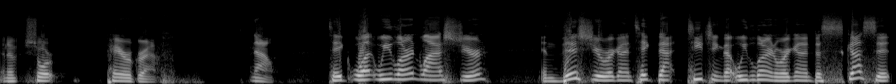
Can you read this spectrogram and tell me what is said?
in a short paragraph. Now, take what we learned last year, and this year we're going to take that teaching that we learned, we're going to discuss it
